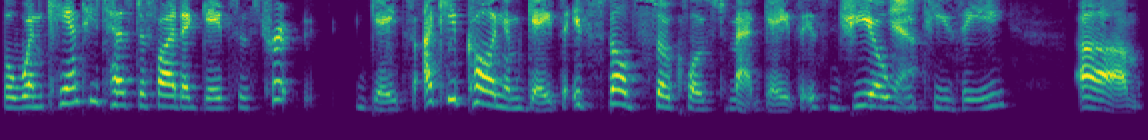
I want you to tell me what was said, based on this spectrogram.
but when Canty testified at Gates's trip, Gates, I keep calling him Gates. It's spelled so close to Matt Gaetz. It's G O E T Z. Um,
